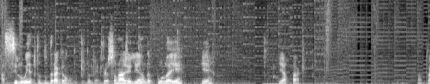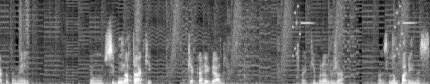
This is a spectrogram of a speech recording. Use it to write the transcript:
A silhueta do dragão. Bem. O personagem ele anda, pula aí e, e ataca. Ataca também. Tem um segundo ataque que é carregado. Vai quebrando já as lamparinas.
